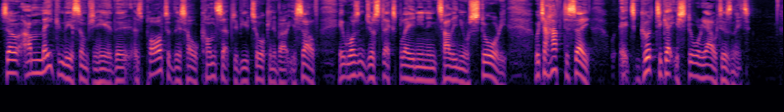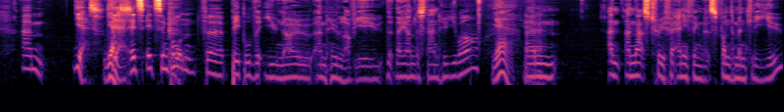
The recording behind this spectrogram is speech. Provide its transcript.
So I'm making the assumption here that as part of this whole concept of you talking about yourself, it wasn't just explaining and telling your story, which I have to say, it's good to get your story out, isn't it? Um, yes. Yes. Yeah, it's it's important for people that you know and who love you that they understand who you are. Yeah. Yeah. Um, and and that's true for anything that's fundamentally you.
